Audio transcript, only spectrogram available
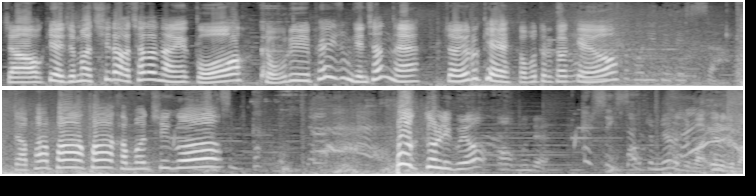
자 오케이. 정말 치다가 차단당했고. 자 우리 페이 좀 괜찮네. 자 이렇게 가보도록 할게요. 자 팍팍팍 한번 치고. 뻑 돌리고요. 어 뭔데. 어, 좀 열어줘봐 열어줘봐.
